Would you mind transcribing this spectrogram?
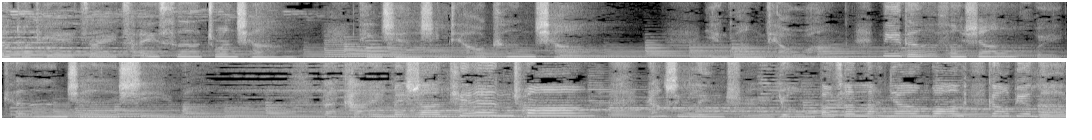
耳朵贴在彩色砖墙听见心跳铿锵眼光眺望你的方向会看见希望打开每扇天窗让心灵去拥抱灿烂阳光告别了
